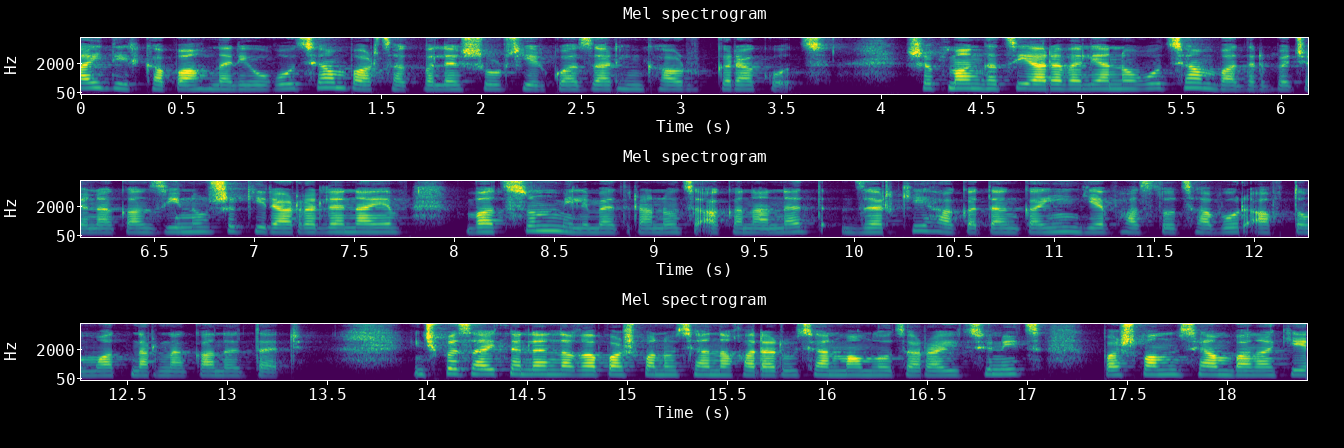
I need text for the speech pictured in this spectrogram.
հայ դիրքապահների ուղությամբ արձակվել է շուրջ 2500 կրակոց։ Շփման գծի արևելյան ուղությամբ ադրբեջանական զինուժը կիրառել է նաև 60 մմ-անոց ականանետ, ձերքի հակատանկային եւ հաստոցավոր ավտոմատ նռնականը դեր։ Ինչպես հայտնել են ԼՂ պաշտպանության նախարարության մամլոյցարայությունից, պաշտպանության բանակի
